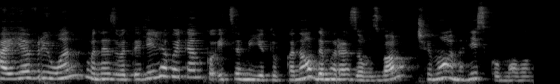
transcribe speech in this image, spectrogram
Hi everyone! Мене звати Ліля Войтенко і це мій YouTube канал, де ми разом з вами вчимо англійську мову.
